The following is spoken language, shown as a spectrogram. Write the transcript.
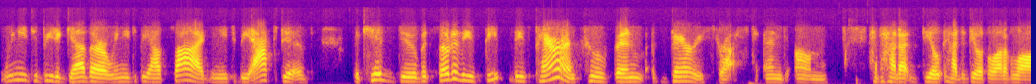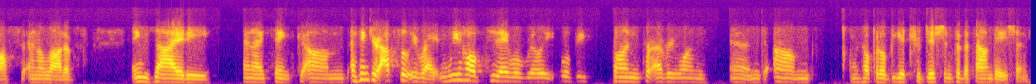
we need to be together. We need to be outside. We need to be active. The kids do, but so do these these parents who've been very stressed and um, have had to deal had to deal with a lot of loss and a lot of anxiety and I think um, I think you're absolutely right. And we hope today will really will be fun for everyone, and um, we hope it'll be a tradition for the foundation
